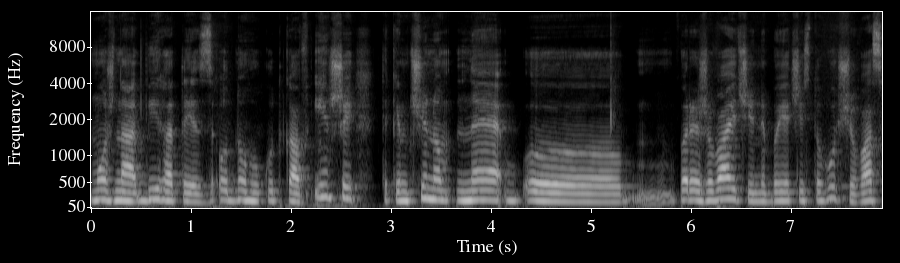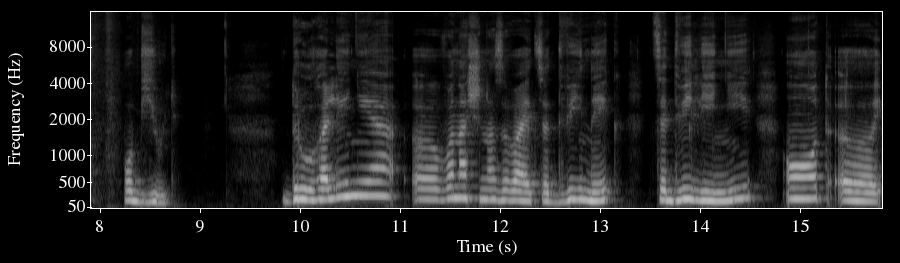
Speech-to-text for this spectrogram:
можна бігати з одного кутка в інший, таким чином не е, переживаючи, не боячись того, що вас поб'ють. Друга лінія, е, вона ще називається двійник. Це дві лінії. От, е,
